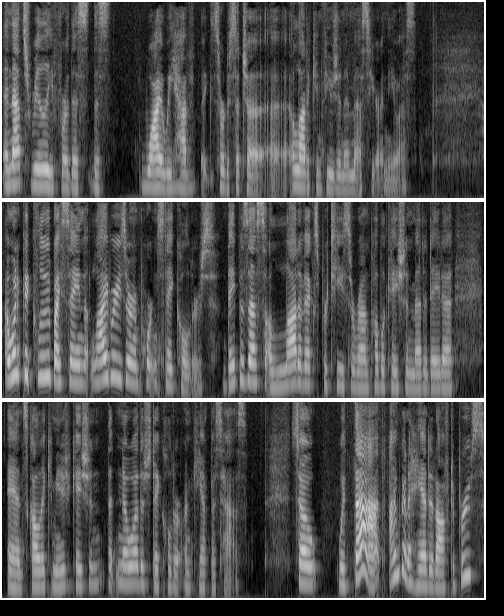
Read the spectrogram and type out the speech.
And that's really for this, this why we have sort of such a, a lot of confusion and mess here in the US. I want to conclude by saying that libraries are important stakeholders. They possess a lot of expertise around publication metadata and scholarly communication that no other stakeholder on campus has. So with that, I'm going to hand it off to Bruce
